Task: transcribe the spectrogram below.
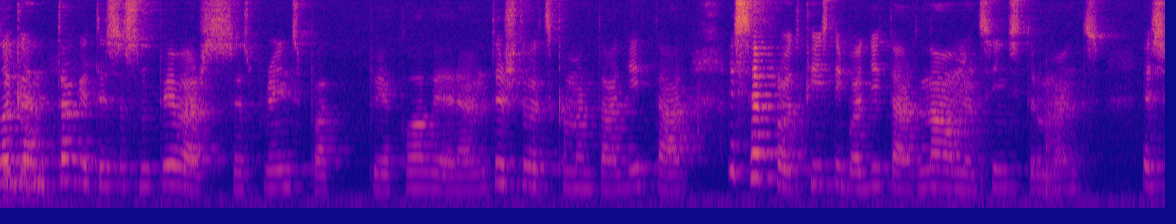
Lai gan tagad es esmu pievērsusies principā pie klavierēm. Tieši tāpēc, ka man tā ģitāra. Es saprotu, ka īstenībā ģitāra nav mans instruments. Es,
